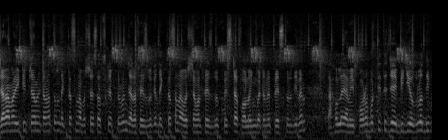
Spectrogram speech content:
যারা আমার ইউটিউব চ্যানেলটা নতুন দেখতেছেন, অবশ্যই সাবস্ক্রাইব করবেন। যারা ফেসবুকে দেখতেছেন, অবশ্যই আমার ফেসবুক পেজটা ফলোইং বাটনে প্রেস করে দিবেন। তাহলে আমি পরবর্তীতে যে ভিডিওগুলো দিব,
